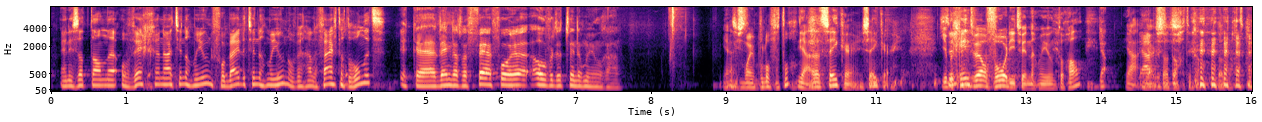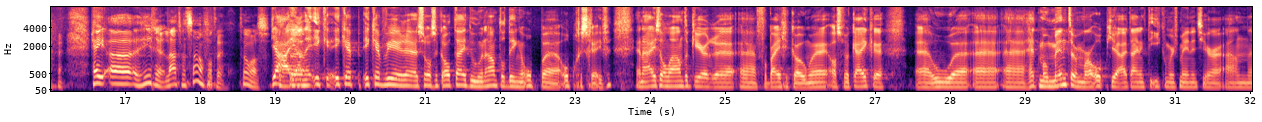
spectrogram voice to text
En is dat dan op weg naar 20 miljoen? Voorbij de 20 miljoen? Of weg naar de 50, de 100? Ik eh, denk dat we ver voor over de 20 miljoen gaan. Ja, Dat is een mooie belofte, toch? ja dat zeker, zeker. Je begint wel voor die 20 miljoen toch al? Ja. Ja, Ja, juist, dat dacht ik al. Dat dacht ik al. hey, eh, heren, laten we het samenvatten. Thomas. Ja, ja eh, nee, ik, ik, heb, ik heb weer, eh, zoals ik altijd doe, een aantal dingen op, opgeschreven. En hij is al een aantal keer eh, voorbij gekomen. Als we kijken hoe het momentum waarop je uiteindelijk de e-commerce manager aan,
